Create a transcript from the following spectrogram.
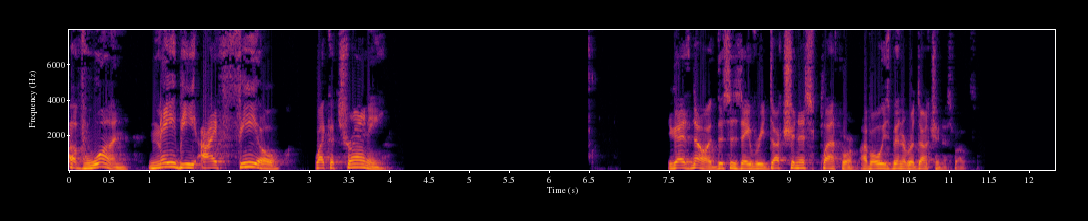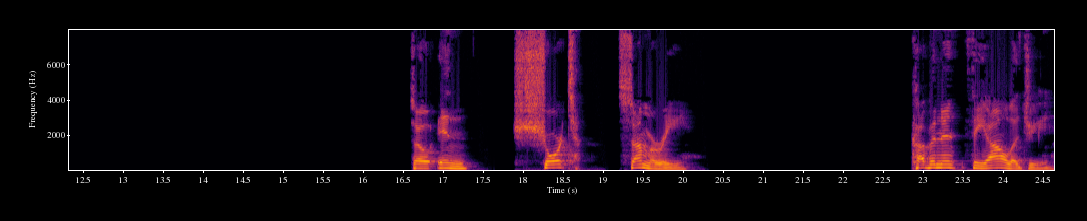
of 1 maybe I feel like a tranny. You guys know this is a reductionist platform. I've always been a reductionist, folks. So, in short summary, covenant theology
